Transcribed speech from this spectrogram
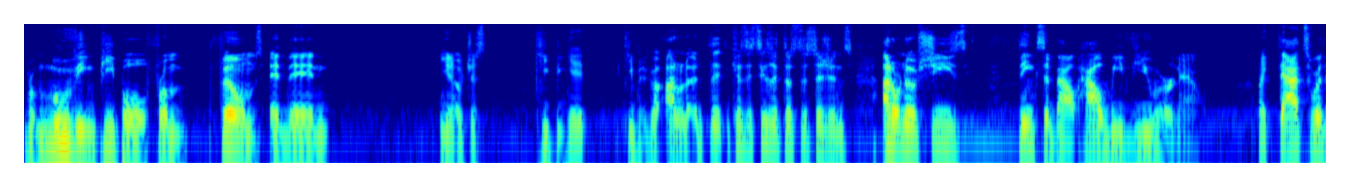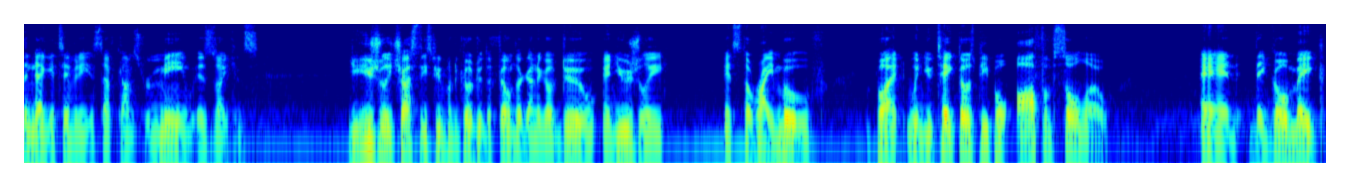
removing people from films and then you know just keeping it keeping it going. I don't know because it seems like those decisions. I don't know if she's thinks about how we view her now. Like that's where the negativity and stuff comes from me is like it's you usually trust these people to go do the film they're going to go do and usually it's the right move. But when you take those people off of Solo and they go make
